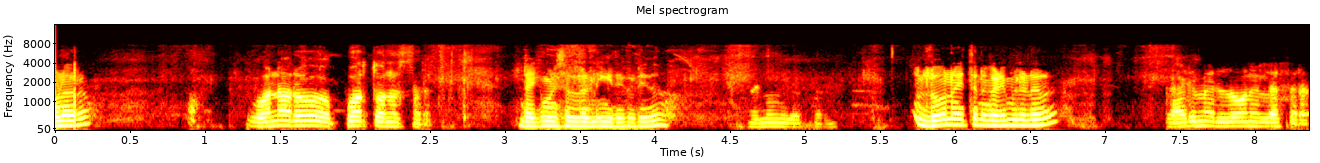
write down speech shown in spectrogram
Owner owner fourth owner sir documents ಎಲ್ಲ ರನ್ನಿಂಗ್ ಇದೆ ಗಾಡಿದು? ರನ್ನಿಂಗ್ ಇದೆ ಸರ್ ಲೋನ್ ಐತನ ಗಾಡಿ ಮೇಲೆ ಗಾಡಿ ಮೇಲೆ ಲೋನ್ ಇಲ್ಲ ಸರ್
